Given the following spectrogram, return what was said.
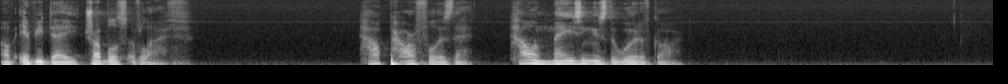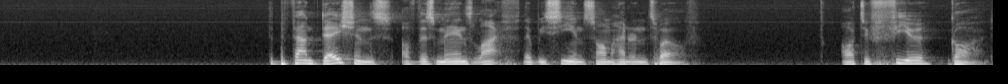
of everyday troubles of life? How powerful is that? How amazing is the Word of God? The foundations of this man's life that we see in Psalm 112 are to fear God.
